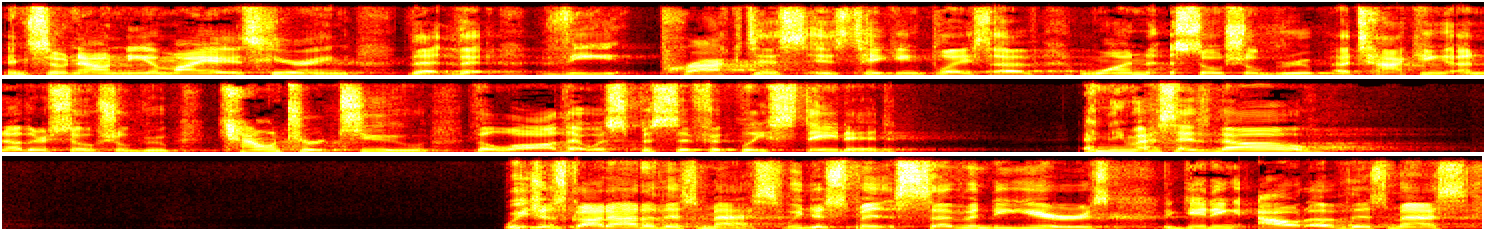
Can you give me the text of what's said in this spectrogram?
And so now Nehemiah is hearing that the, the practice is taking place of one social group attacking another social group counter to the law that was specifically stated. And Nehemiah says, no. We just got out of this mess. We just spent 70 years getting out of this mess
